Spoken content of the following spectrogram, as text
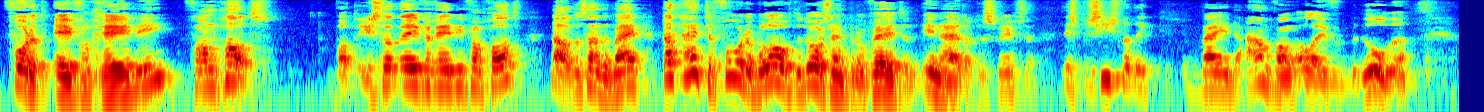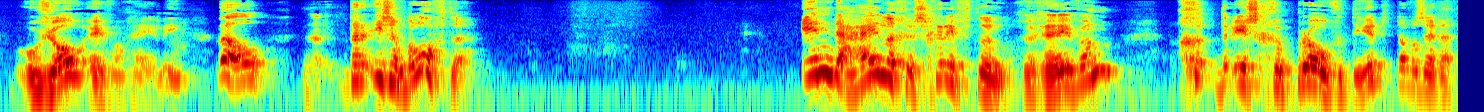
voor het evangelie van God. Wat is dat evangelie van God? Nou, daar staat erbij dat hij tevoren beloofde door zijn profeten in heilige schriften. Het is precies wat ik bij de aanvang al even bedoelde. Hoezo evangelie? Wel, er is een belofte. In de heilige schriften gegeven. ge- er is geprofeteerd, dat wil zeggen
